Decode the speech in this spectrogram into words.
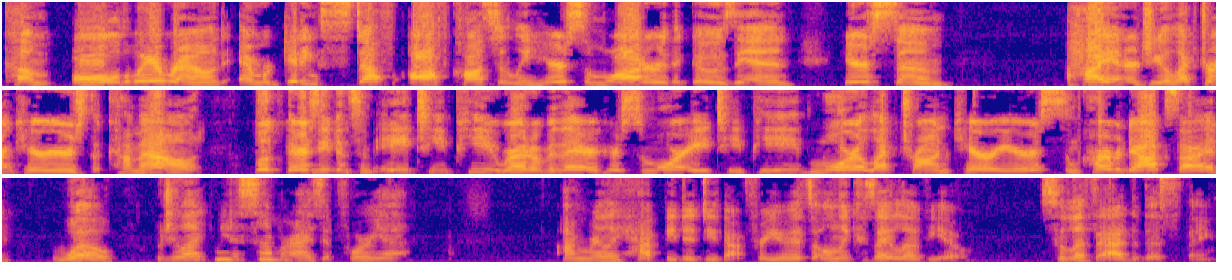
come all the way around, and we're getting stuff off constantly. Here's some water that goes in. Here's some high-energy electron carriers that come out. Look, there's even some ATP right over there. Here's some more ATP, more electron carriers, some carbon dioxide. Whoa. Would you like me to summarize it for you? I'm really happy to do that for you. It's only because I love you. So let's add to this thing.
